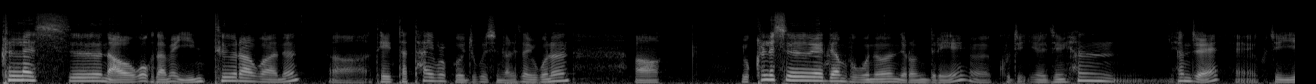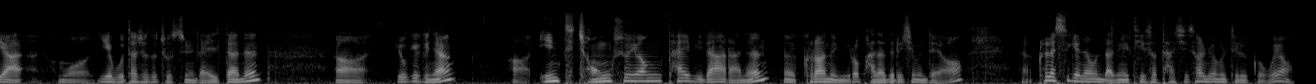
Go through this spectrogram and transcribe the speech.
클래스 나오고 그 다음에 인트라고 하는 어, 데이터 타입을 보여주고 있습니다. 그래서 이거는 어, 요 클래스에 대한 부분은 여러분들이 예, 굳이 예, 지금 현 현재 예, 굳이 이해 아, 뭐 이해 못하셔도 좋습니다. 일단은 어, 요게 그냥 어, int 정수형 타입이다 라는 어, 그런 의미로 받아들이시면 돼요. 어, 클래스 개념은 나중에 뒤에서 다시 설명을 드릴 거고요.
